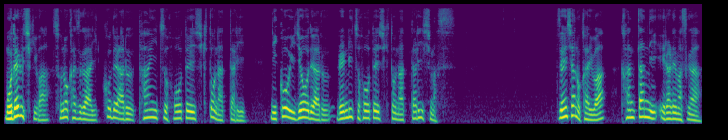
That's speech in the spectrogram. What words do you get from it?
モデル式はその数が1個である単一方程式となったり、2個以上である連立方程式となったりします。前者の解は簡単に得られますが、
